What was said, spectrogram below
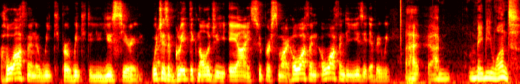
how often a week per week do you use Siri, which is a great technology, AI, super smart? How often how often do you use it every week? I, I'm maybe once,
